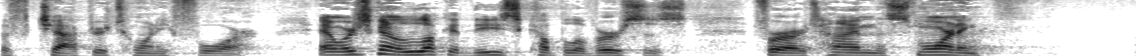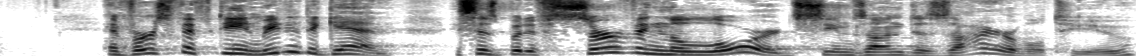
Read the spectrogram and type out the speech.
of chapter 24. And we're just going to look at these couple of verses for our time this morning. In verse 15, read it again. He says, But if serving the Lord seems undesirable to you,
